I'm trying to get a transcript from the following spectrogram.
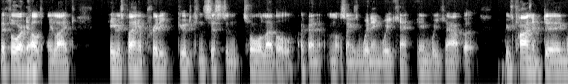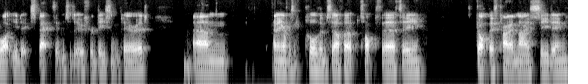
Before it yeah. felt to me like he was playing a pretty good, consistent tour level. Okay, I'm not saying he's winning week in, week out, but he was kind of doing what you'd expect him to do for a decent period. Um, and he obviously pulled himself up top 30, got this kind of nice seeding.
